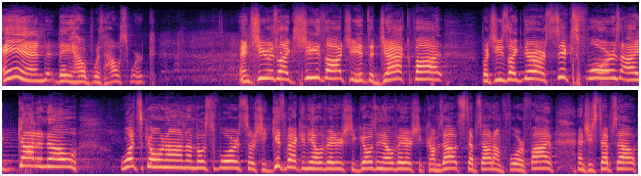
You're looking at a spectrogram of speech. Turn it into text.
and they help with housework. And she was like, she thought she hit the jackpot, but she's like, there are six floors. I gotta know what's going on on those floors. So she gets back in the elevator. She goes in the elevator. She comes out, steps out on floor five, and she steps out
